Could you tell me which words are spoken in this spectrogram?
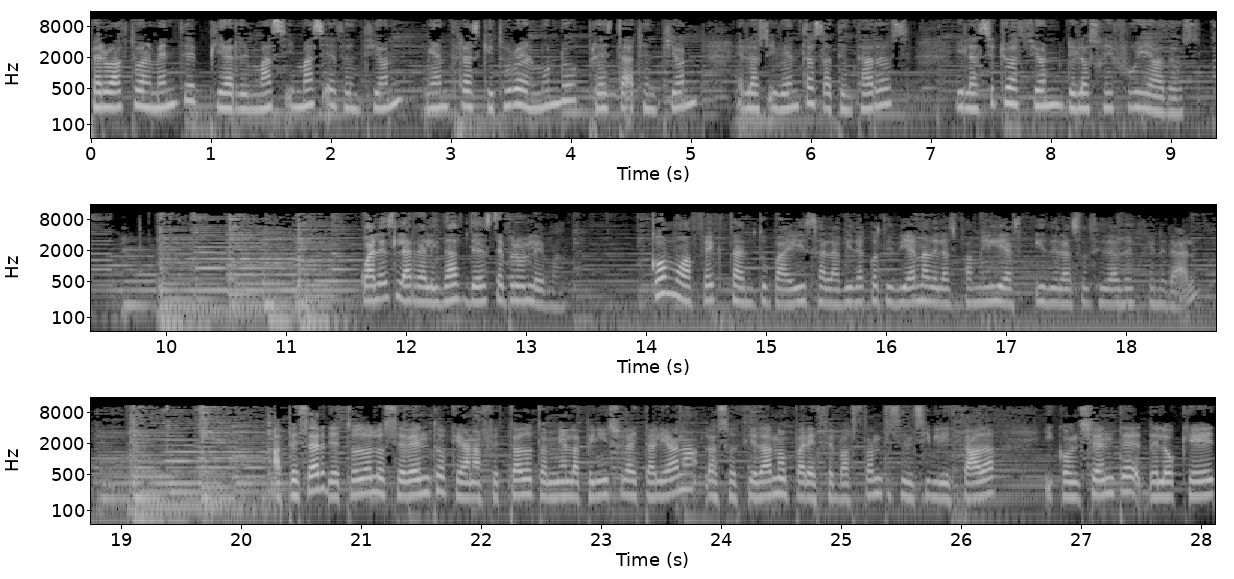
pero actualmente pierde más y más atención mientras que todo el mundo presta atención en los eventos atentados y la situación de los refugiados. ¿Cuál es la realidad de este problema? ¿Cómo afecta en tu país a la vida cotidiana de las familias y de la sociedad en general? A pesar de todos los eventos que han afectado también la península italiana, la sociedad nos parece bastante sensibilizada y consciente de, lo que,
